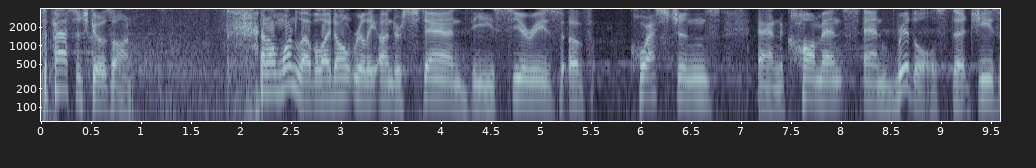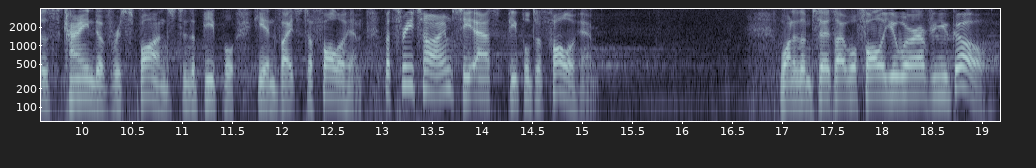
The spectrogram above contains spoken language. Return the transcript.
The passage goes on. And on one level, I don't really understand the series of questions and comments and riddles that Jesus kind of responds to the people he invites to follow him. But three times he asks people to follow him. One of them says, I will follow you wherever you go.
